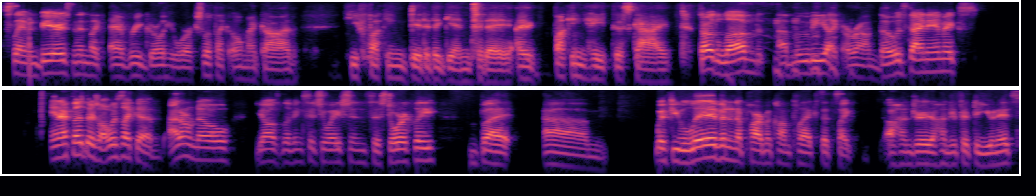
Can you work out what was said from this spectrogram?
slamming beers, and then like every girl he works with, like, oh my god, he fucking did it again today. I fucking hate this guy. So I would love a movie like around those dynamics. And I feel like there's always like a I don't know y'all's living situations historically, but um if you live in an apartment complex that's like 100 150 units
